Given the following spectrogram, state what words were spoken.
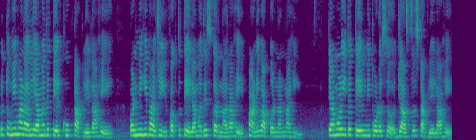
तर तुम्ही म्हणाल यामध्ये तेल खूप टाकलेलं आहे पण मी ही भाजी फक्त तेलामध्येच करणार आहे पाणी वापरणार नाही. त्यामुळे इथं तेल मी थोडंसं जास्तच टाकलेलं आहे.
